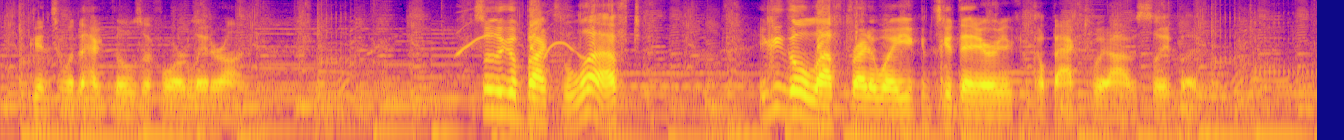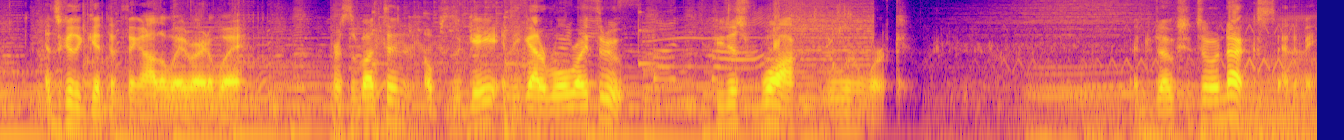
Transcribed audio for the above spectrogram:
We'll get into what the heck those are for later on. So to go back to the left, you can go left right away. You can skip that area. You can come back to it, obviously, but it's good to get the thing out of the way right away. Press the button, opens the gate, and you gotta roll right through. If you just walked, it wouldn't work. Introduction to our next enemy.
